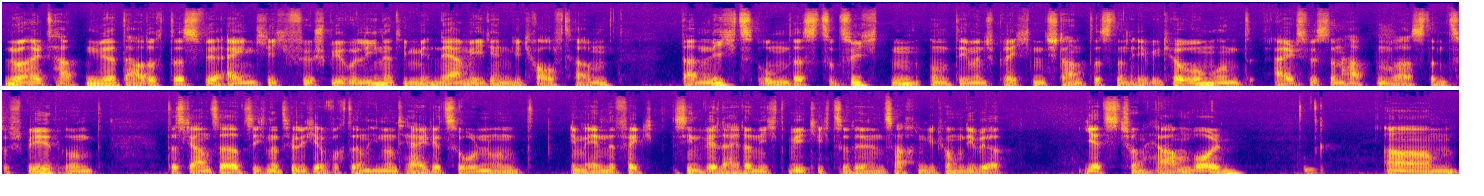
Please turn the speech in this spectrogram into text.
Nur halt hatten wir dadurch, dass wir eigentlich für Spirulina die Nährmedien gekauft haben, dann nichts, um das zu züchten und dementsprechend stand das dann ewig herum und als wir es dann hatten, war es dann zu spät und das Ganze hat sich natürlich einfach dann hin und her gezogen und im Endeffekt sind wir leider nicht wirklich zu den Sachen gekommen, die wir jetzt schon haben wollen. Ähm,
